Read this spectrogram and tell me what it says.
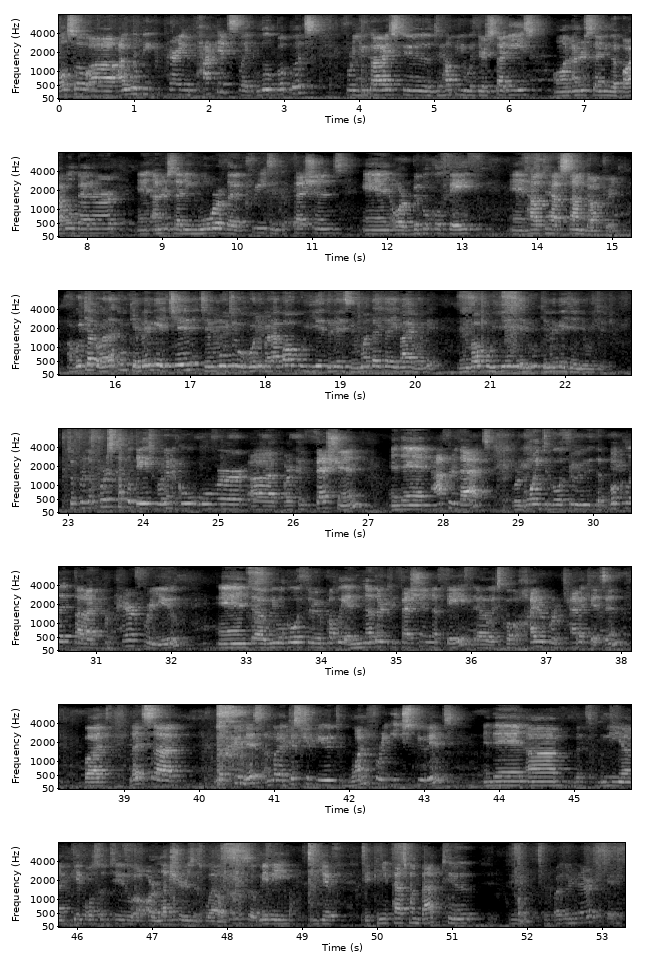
also, uh, I will be preparing packets like little booklets for you guys to to help you with your studies on understanding the Bible better and understanding more of the creeds and confessions and our biblical faith and how to have sound doctrine. Ako chobe kora tuguk chemengechen chemuche kokonin kora kakuyet ole isomondoitoi Bible en kakuyet en tuguk chemengechen cheu chechu. So for the first couple days, we're going to go over uh, our confession, and then after that, we're going to go through the booklet that I prepared for you, and uh, we will go through probably another confession of faith. Uh, it's called the Heidelberg Catechism. But let's uh, let's do this. I'm going to distribute one for each student, and then um, let me uh, give also to our lecturers as well. Okay, so maybe give. Can you pass one back to to, to brother there? Okay.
